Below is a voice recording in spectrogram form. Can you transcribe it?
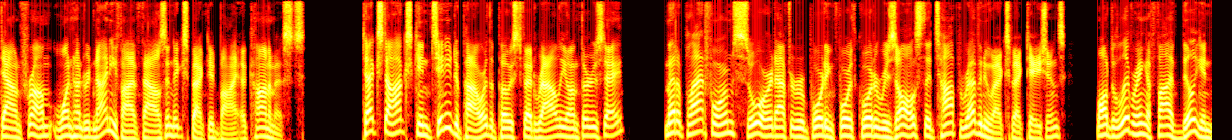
down from 195,000 expected by economists. Tech stocks continued to power the post Fed rally on Thursday. Meta Platforms soared after reporting fourth quarter results that topped revenue expectations while delivering a $5 billion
